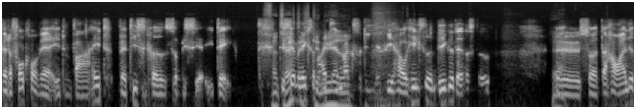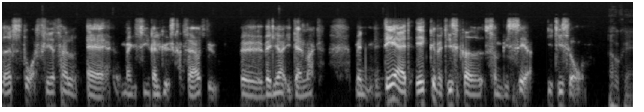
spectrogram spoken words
hvad der forekommer at være et vejet værdiskred, som vi ser i dag. Det ser man ikke så meget i Danmark, fordi at vi har jo hele tiden ligget et andet sted. Ja. Øh, så der har jo aldrig været et stort flertal af, man kan sige, religiøst konservative øh, vælgere i Danmark. Men, men det er et ægte værdiskred, som vi ser i disse år. Okay.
